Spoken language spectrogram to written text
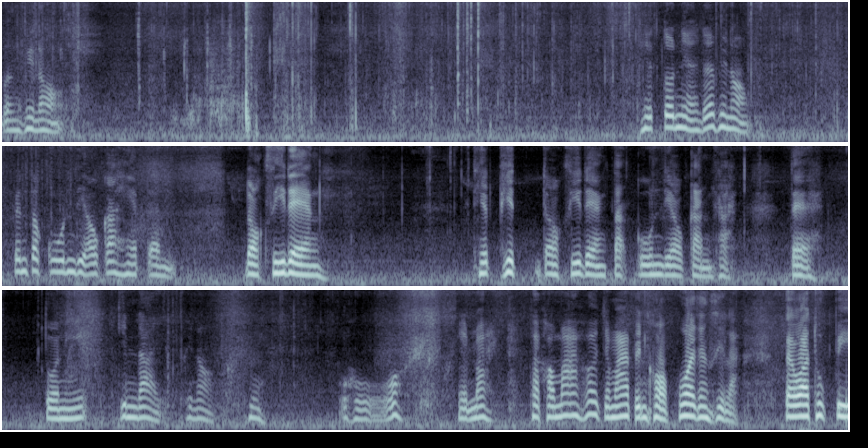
เบิ่งพี่น้อง เห็ดต้นเนี่ยเด้อพี่น้อง เป็นตระกูลเดียวกับเห็ดอัน ดอกสีแดง เห็ดพิษดอกสีแดงตระกูลเดียวกันค่ะ แต่ตัวนี้กินได้พี่น้องนี่โอ้โห เห็นไหมถ้าเขามาเขาจะมาเป็นขอบครัวจังสิล่ะ แต่ว่าทุกปี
